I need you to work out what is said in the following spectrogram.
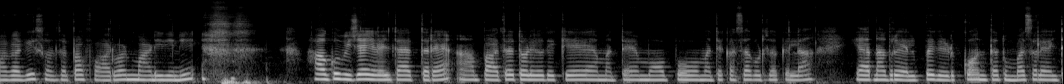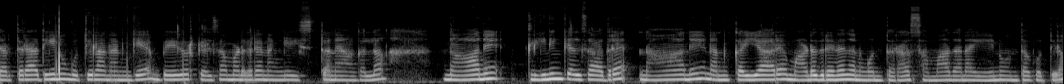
ಹಾಗಾಗಿ ಸ್ವಲ್ಪ ಸ್ವಲ್ಪ ಫಾರ್ವರ್ಡ್ ಮಾಡಿದ್ದೀನಿ. ಹಾಗೂ ವಿಜಯ್ ಹೇಳ್ತಾ ಇರ್ತಾರೆ ಪಾತ್ರೆ ತೊಳೆಯೋದಕ್ಕೆ ಮತ್ತು ಮೋಪು ಮತ್ತು ಕಸ ಗುಡ್ಸೋಕ್ಕೆಲ್ಲ ಯಾರನ್ನಾದರೂ ಎಲ್ಪಿಗೆ ಹಿಡ್ಕೊ ಅಂತ ತುಂಬ ಸಲ ಹೇಳ್ತಾ ಇರ್ತಾರೆ. ಅದೇನೂ ಗೊತ್ತಿಲ್ಲ ನನಗೆ. ಬೇರೆಯವ್ರ ಕೆಲಸ ಮಾಡಿದ್ರೆ ನನಗೆ ಇಷ್ಟನೇ ಆಗಲ್ಲ. ನಾನೇ ಕ್ಲೀನಿಂಗ್ ಕೆಲಸ ಆದರೆ ನಾನೇ ನನ್ನ ಕೈಯಾರೆ ಮಾಡಿದ್ರೇ ನನಗೊಂಥರ ಸಮಾಧಾನ ಏನು ಅಂತ ಗೊತ್ತಿಲ್ಲ.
